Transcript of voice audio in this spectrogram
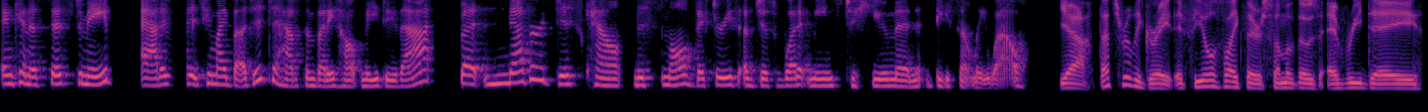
and can assist me. Added it to my budget to have somebody help me do that but never discount the small victories of just what it means to human decently well. Yeah, that's really great. It feels like there's some of those everyday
